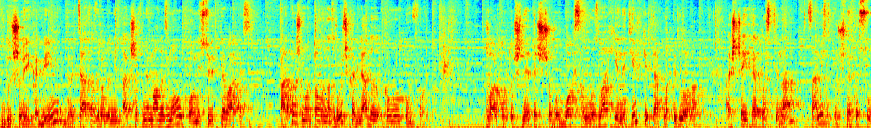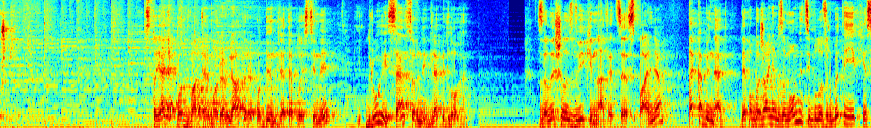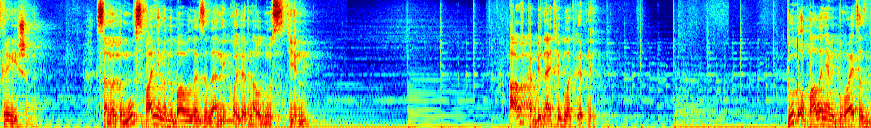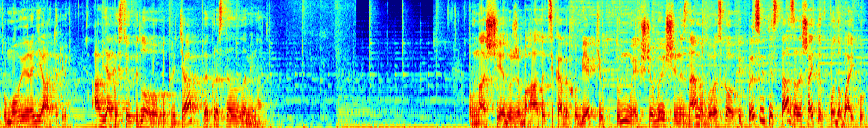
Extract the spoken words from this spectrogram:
В душовій кабіні дверцята зроблені так, щоб вони мали змогу повністю відкриватись. Також монтована зручка для додаткового комфорту. Варто уточнити, що в обох санвузлах є не тільки тепла підлога, а ще й тепла стіна замість рушникосушки. Стоять по два терморегулятори, один для теплої стіни, другий сенсорний для підлоги. Залишились дві кімнати це спальня та кабінет, де по бажанням замовниці було зробити їх яскравішими. Саме тому в спальні ми додали зелений колір на одну з стін, а в кабінеті блакитний. Тут опалення відбувається за допомогою радіаторів, а в якості підлогового покриття використали ламінат. У нас ще є дуже багато цікавих об'єктів, тому якщо ви ще не з нами, обов'язково підписуйтесь та залишайте вподобайку.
